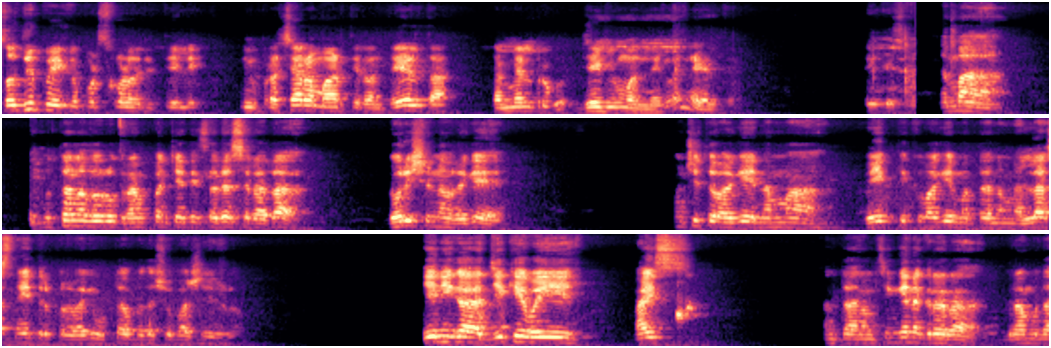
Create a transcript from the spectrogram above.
ಸದುಪಯೋಗ ಪಡಿಸ್ಕೊಳ್ಳೋ ರೀತಿಯಲ್ಲಿ ನೀವು ಪ್ರಚಾರ ಮಾಡ್ತೀರ ಅಂತ ಹೇಳ್ತಾ ತಮ್ಮೆಲ್ರಿಗೂ ಜೈ ವಂದನೆಗಳನ್ನ ಹೇಳ್ತೇನೆ. ನಮ್ಮ ಮುತ್ತನಲ್ಲೂರು ಗ್ರಾಮ ಪಂಚಾಯತಿ ಸದಸ್ಯರಾದ ಗೌರೀಶಣ್ಣವರಿಗೆ ಮುಂಚಿತವಾಗಿ ನಮ್ಮ ವೈಯಕ್ತಿಕವಾಗಿ ಮತ್ತು ನಮ್ಮ ಎಲ್ಲ ಸ್ನೇಹಿತರ ಪರವಾಗಿ ಹುಟ್ಟುಹಬ್ಬದ ಶುಭಾಶಯಗಳು. ಏನೀಗ ಜಿ ಕೆ ವೈ ಬಾಯ್ಸ್ ಅಂತ ನಮ್ಮ ಸಿಂಗನಗರ ಗ್ರಾಮದ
